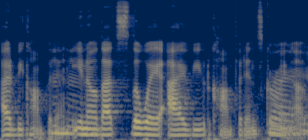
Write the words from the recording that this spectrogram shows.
I'd be confident. You know, that's the way I viewed confidence growing up.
